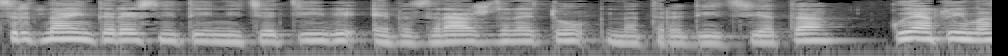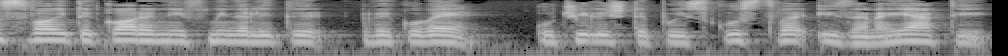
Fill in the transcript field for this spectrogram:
Сред най-интересните инициативи е възраждането на традицията, която има своите корени в миналите векове училище по изкуства и занаяти.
